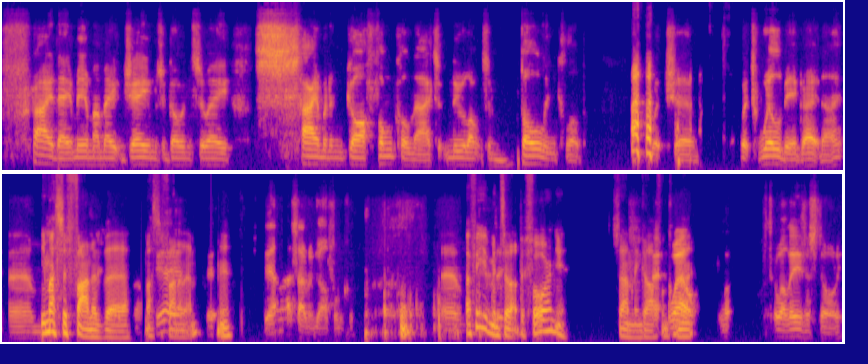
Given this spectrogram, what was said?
Friday, me and my mate James are going to a Simon and Garfunkel night at New Longton Bowling Club, which um, which will be a great night. Um, You're a massive fan of uh, massive Yeah, fan yeah. of them. Yeah. yeah, I like Simon Garfunkel. Um, I think you've been to that before, haven't you? Simon and uh, Garfunkel. well, well, here's a story.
